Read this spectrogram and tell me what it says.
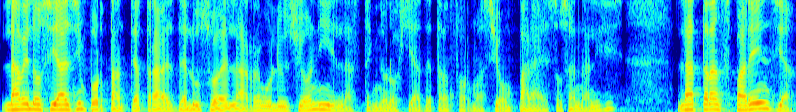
La velocidad es importante a través del uso de la revolución y de las tecnologías de transformación para esos análisis. La transparencia,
